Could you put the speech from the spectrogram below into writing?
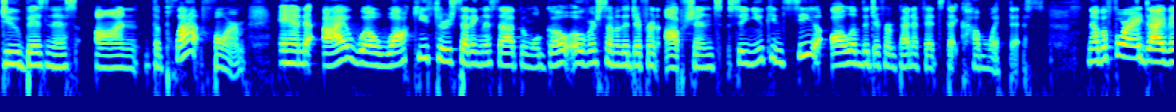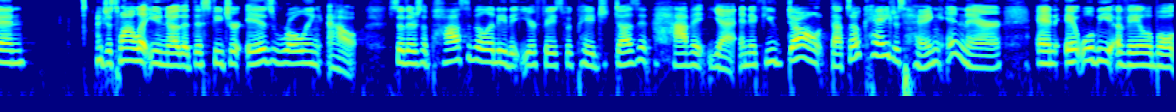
do business on the platform. And I will walk you through setting this up and we'll go over some of the different options so you can see all of the different benefits that come with this. Now, before I dive in, I just want to let you know that this feature is rolling out. So there's a possibility that your Facebook page doesn't have it yet. And if you don't, that's okay. Just hang in there and it will be available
